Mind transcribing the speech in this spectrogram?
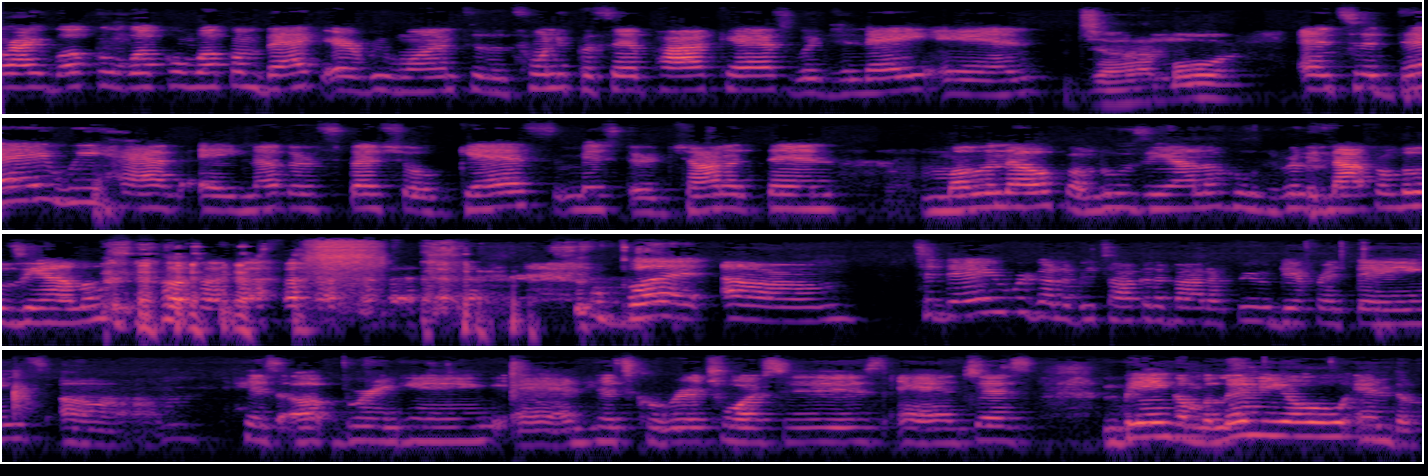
All right, welcome, welcome, welcome back, everyone, to the 20% podcast with Janae and John Moore. And today we have another special guest, Mr. Jonathan Molineaux from Louisiana, who's really not from Louisiana. but um, today we're going to be talking about a few different things um, his upbringing and his career choices, and just being a millennial in the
